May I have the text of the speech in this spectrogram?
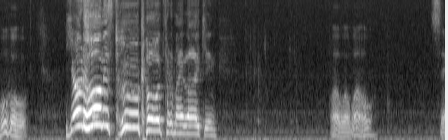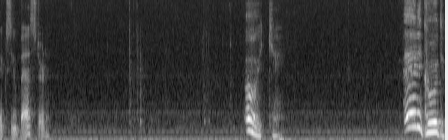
Ooh. Your home is too cold for my liking. Whoa, whoa, whoa. Six, you bastard. Okay. Very good.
